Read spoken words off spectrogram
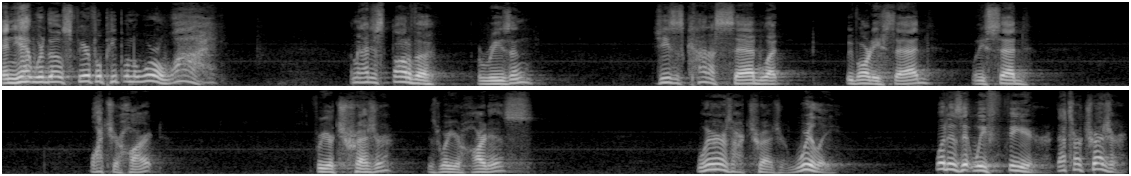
And yet we're the most fearful people in the world. Why? I mean, I just thought of a, a reason. Jesus kind of said what we've already said when he said, Watch your heart, for your treasure is where your heart is. Where is our treasure? Really? What is it we fear? That's our treasure.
